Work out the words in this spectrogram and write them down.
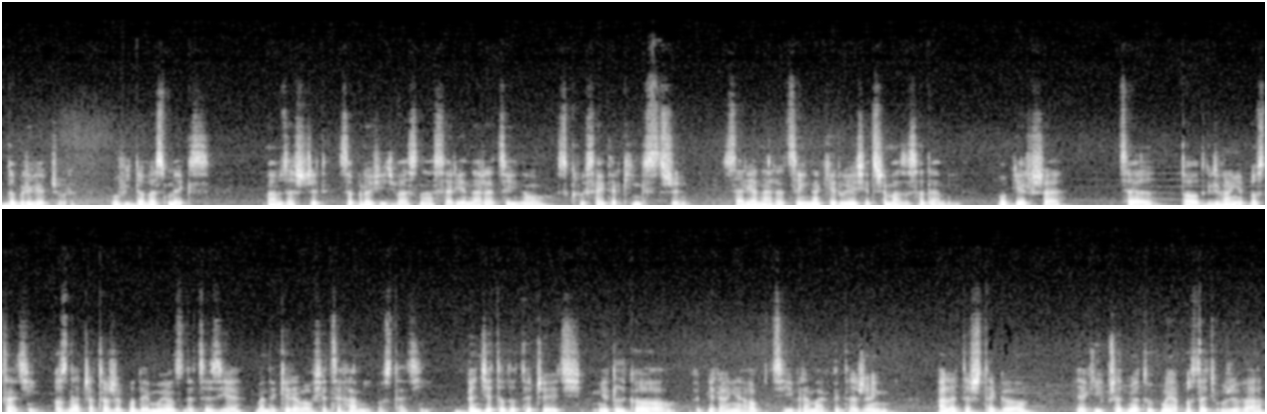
Dobry wieczór. Mówi do Was Myx. Mam zaszczyt zaprosić Was na serię narracyjną z Crusader Kings 3. Seria narracyjna kieruje się trzema zasadami. Po pierwsze, cel to odgrywanie postaci. Oznacza to, że podejmując decyzje, będę kierował się cechami postaci. Będzie to dotyczyć nie tylko wybierania opcji w ramach wydarzeń, ale też tego, jakich przedmiotów moja postać używa,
